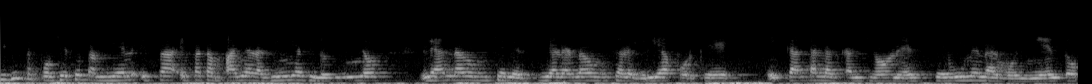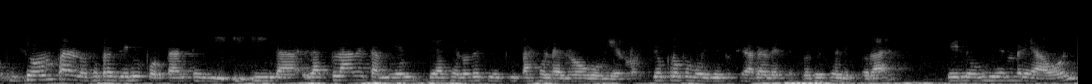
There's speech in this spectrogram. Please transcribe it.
Y por cierto, también esta, esta campaña las niñas y los niños le han dado mucha energía, le han dado mucha alegría porque eh, cantan las canciones, se unen al movimiento y son para nosotras bien importantes y, y, la, la, clave también de hacia dónde tiene que en el nuevo gobierno. Yo creo que Movimiento Ciudadano en este proceso electoral de noviembre a hoy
